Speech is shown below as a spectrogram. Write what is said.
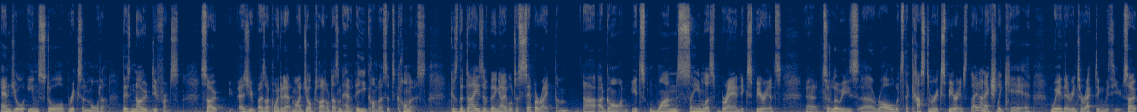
and your in store bricks and mortar. There's no difference. So, as, you, as I pointed out, my job title doesn't have e commerce, it's commerce. Because the days of being able to separate them uh, are gone. It's one seamless brand experience uh, to Louis' uh, role, it's the customer experience, they don't actually care where they're interacting with you. So,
